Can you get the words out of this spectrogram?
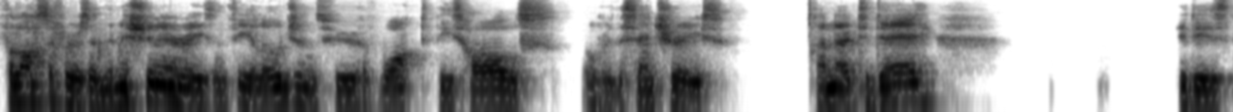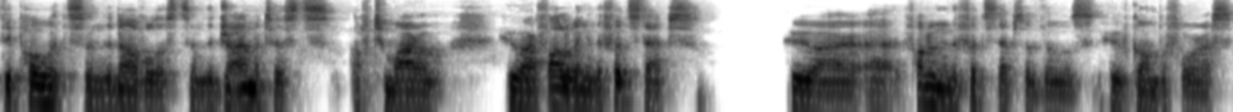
philosophers and the missionaries and theologians who have walked these halls over the centuries. And now today, it is the poets and the novelists and the dramatists of tomorrow who are following in the footsteps, who are uh, following in the footsteps of those who have gone before us.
